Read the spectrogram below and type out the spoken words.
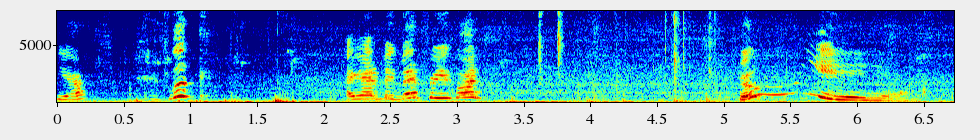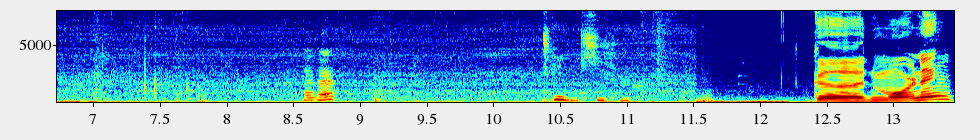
Yeah. Look! I got a big bed for you, on. Oh, yeah. High five. Thank you. Good morning.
